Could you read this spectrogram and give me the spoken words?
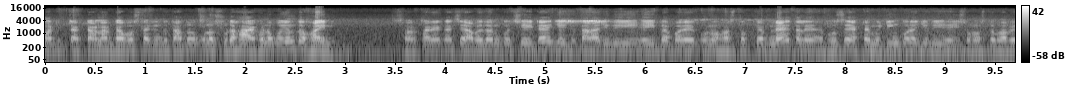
মাটির ট্রাকটা আনার ব্যবস্থা, কিন্তু তাতেও কোনো সুরাহা এখনও পর্যন্ত হয়নি। সরকারের কাছে আবেদন করছি এইটাই যে তারা যদি এই ব্যাপারে কোনো হস্তক্ষেপ নেয়, তাহলে বসে একটা মিটিং করে যদি এই সমস্তভাবে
